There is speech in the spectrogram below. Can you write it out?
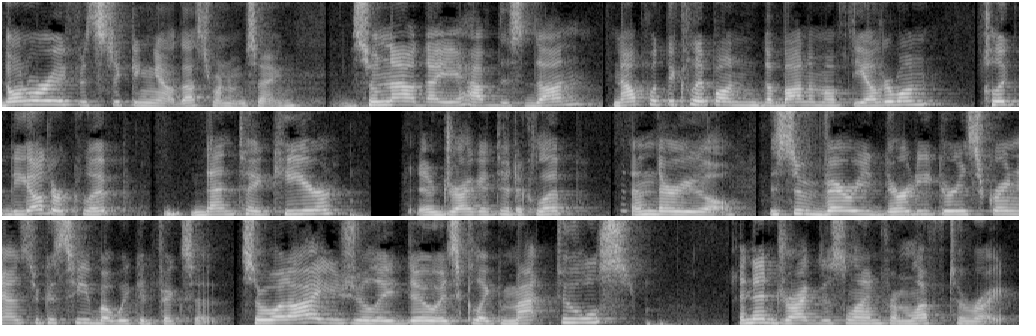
Don't worry if it's sticking out, that's what I'm saying. So now that you have this done, now put the clip on the bottom of the other one. Click the other clip then take here and drag it to the clip. And there you go. This is a very dirty green screen as you can see, but we can fix it. So what I usually do is click matte tools and then drag this line from left to right.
